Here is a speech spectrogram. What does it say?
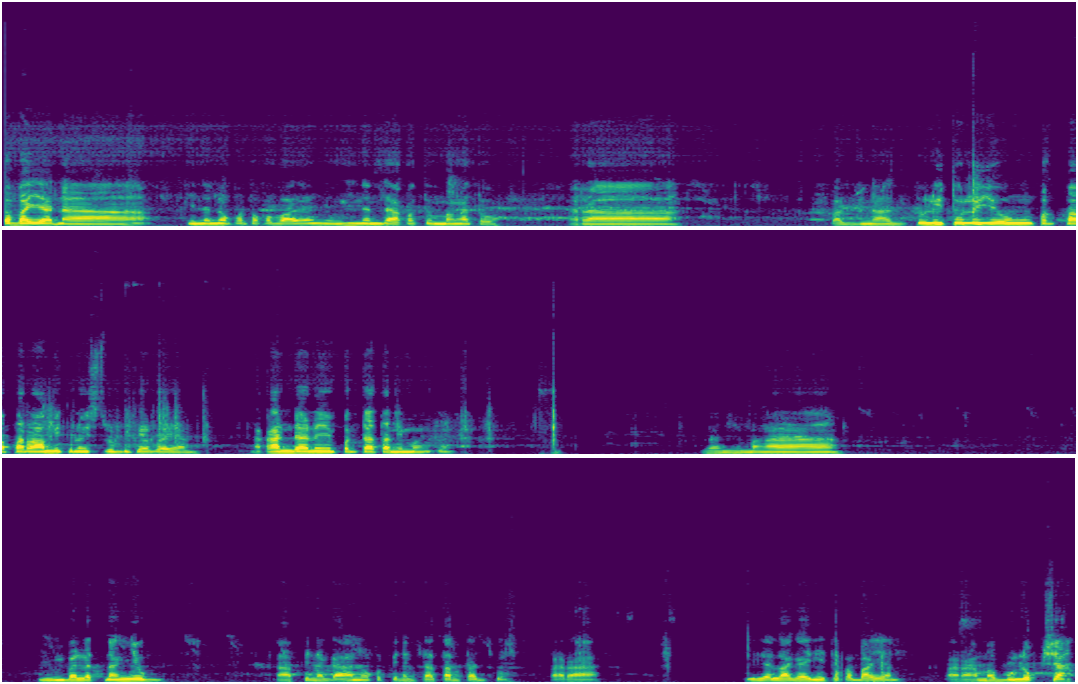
kabayan, ah, inano ko to kabayan, yung hinanda ko itong mga to para pag nagtuloy-tuloy yung pagpaparami ko ng strawberry kabayan, nakahanda na yung pagtataniman ko. Yan yung mga yung balat ng nyug ah, pinag-ano ko, pinagtatadtad ko para ilalagay nito kabayan para mabulok siya.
